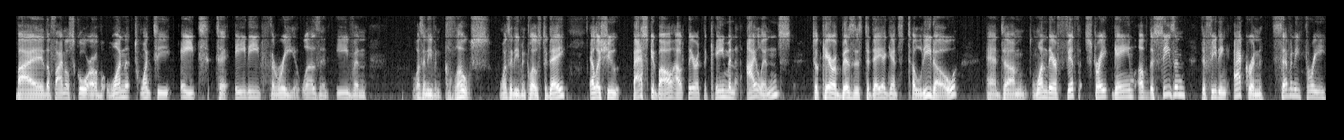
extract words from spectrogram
by the final score of 128 to 83. It wasn't even wasn't even close wasn't even close. Today, LSU basketball out there at the Cayman Islands took care of business today against Toledo and um, won their fifth straight game of the season, defeating Akron 73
